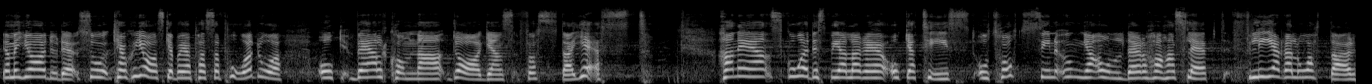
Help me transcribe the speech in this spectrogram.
Ja, men gör du det så kanske jag ska börja passa på då och välkomna dagens första gäst. Han är skådespelare och artist och trots sin unga ålder har han släppt flera låtar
